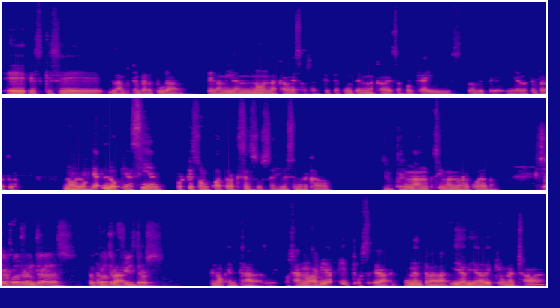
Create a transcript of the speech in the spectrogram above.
eh, es que se, la temperatura te la midan no en la cabeza, o sea, que te apunten en la cabeza porque ahí es donde te miden la temperatura. No, uh -huh. lo, que, lo que hacían, porque son cuatro accesos ahí en ese mercado, okay. si, mal, si, mal, no recuerdo. O sea, cuatro entradas, cuatro, cuatro entradas. filtros. No, entradas, güey. O sea, no okay. había filtros, era una entrada y había de que una chava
